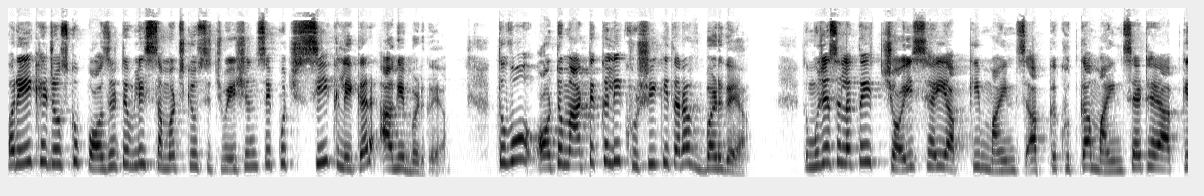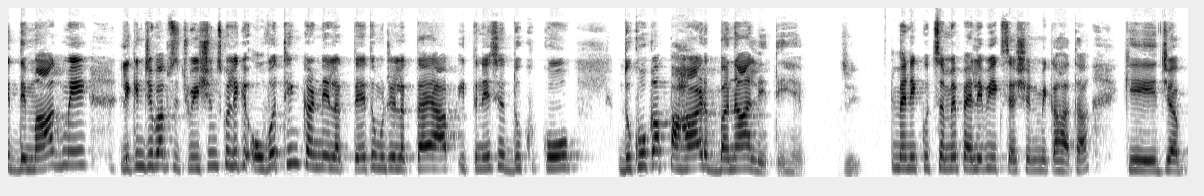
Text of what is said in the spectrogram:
और एक है जो उसको पॉजिटिवली समझ के उस सिचुएशन से कुछ सीख लेकर आगे बढ़ गया। तो वो ऑटोमेटिकली खुशी की तरफ़ बढ़ गया। तो मुझे ऐसा लगता है चॉइस है, ये आपकी माइंड आपका खुद का माइंडसेट है, आपके दिमाग में, लेकिन जब आप सिचुएशंस को लेके ओवर थिंक करने लगते हैं तो मुझे लगता है आप इतने से दुख को, दुखों का पहाड़ बना लेते हैं। मैंने कुछ समय पहले भी एक सेशन में कहा था कि जब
